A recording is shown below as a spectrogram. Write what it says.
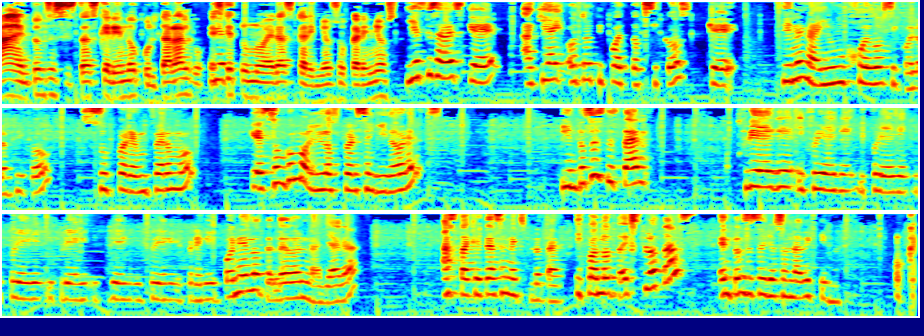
ah, entonces estás queriendo ocultar algo. Es, que tú no eras cariñoso o cariñosa. Y es que sabes que aquí hay otro tipo de tóxicos que tienen ahí un juego psicológico súper enfermo, que son como los perseguidores. Y entonces te están friegue y friegue y friegue y friegue y friegue y friegue y friegue y friegue y poniéndote el dedo en la llaga hasta que te hacen explotar. Y cuando te explotas, entonces ellos son la víctima. Ok.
